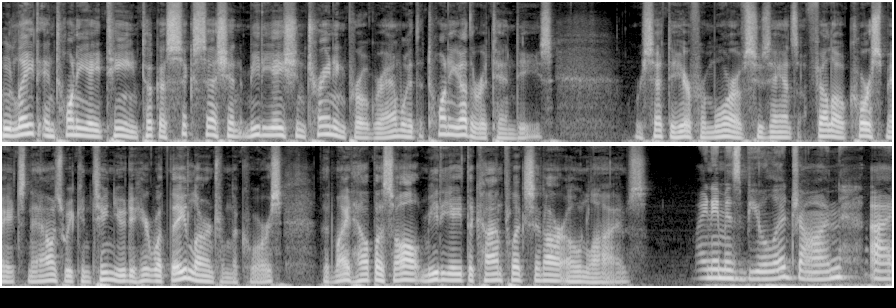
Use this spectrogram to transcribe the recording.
who late in 2018 took a six session mediation training program with 20 other attendees. We're set to hear from more of Suzanne's fellow course mates now as we continue to hear what they learned from the course that might help us all mediate the conflicts in our own lives. My name is Beulah John. I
